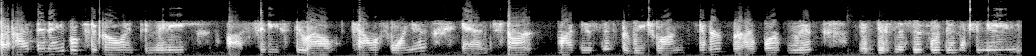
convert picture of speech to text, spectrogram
but I've been able to go into many uh, cities throughout California and start my business, the Reach Learning Center, where I work with the businesses within the community,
